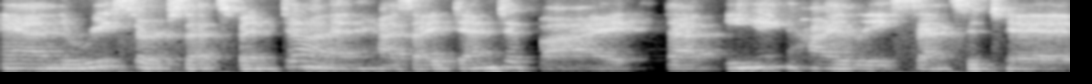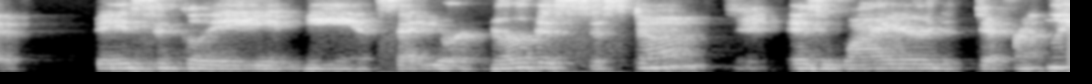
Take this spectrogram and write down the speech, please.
And the research that's been done has identified that being highly sensitive basically means that your nervous system is wired differently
